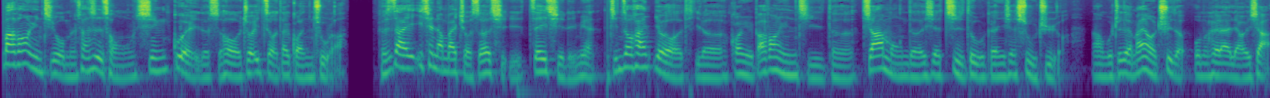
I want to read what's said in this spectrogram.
八方云集，我们算是从新贵的时候就一直有在关注了。可是，在一千两百九十二期这一期里面，金周刊又有提了关于八方云集的加盟的一些制度跟一些数据哦。那我觉得也蛮有趣的，我们可以来聊一下。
